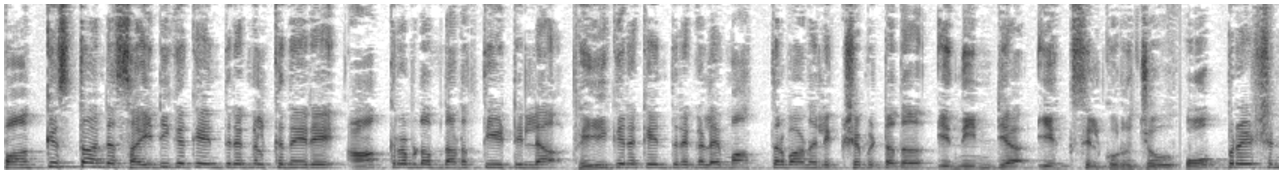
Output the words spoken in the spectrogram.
പാകിസ്ഥാന്റെ സൈനിക കേന്ദ്രങ്ങൾക്ക് നേരെ ആക്രമണം നടത്തിയിട്ടില്ല. ഭീകര കേന്ദ്രങ്ങളെ മാത്രമാണ് ലക്ഷ്യമിട്ടത് എന്ന് ഇന്ത്യ എക്സിൽ കുറിച്ചു. ഓപ്പറേഷൻ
